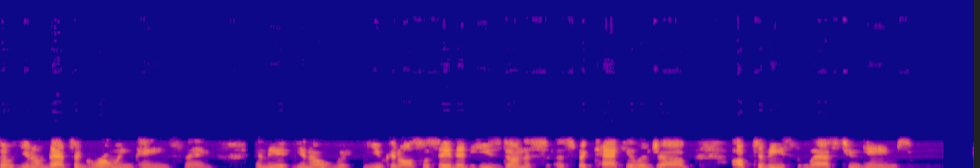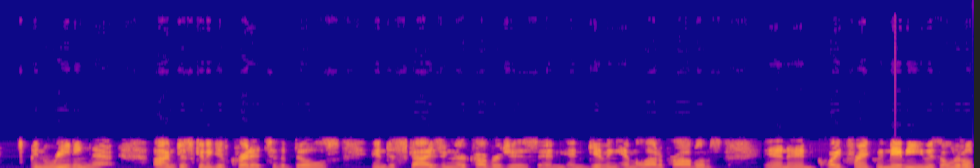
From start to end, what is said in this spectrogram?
So you know that's a growing pains thing. And the you know you can also say that he's done a spectacular job up to these last two games in reading that. I'm just going to give credit to the Bills in disguising their coverages and, and giving him a lot of problems. And and quite frankly, maybe he was a little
